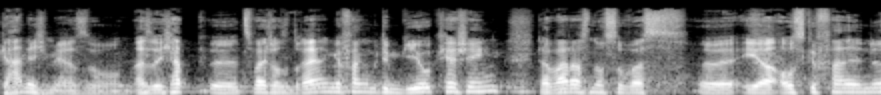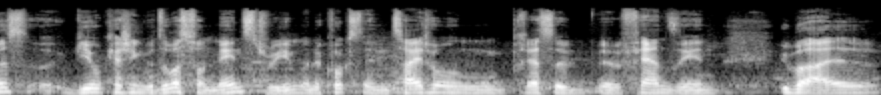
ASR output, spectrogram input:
Gar nicht mehr so. Also ich habe äh, 2003 angefangen mit dem Geocaching. Da war das noch so was äh, eher ausgefallenes. Geocaching wird sowas von Mainstream. Und du guckst in Zeitungen, Presse, äh, Fernsehen, überall.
